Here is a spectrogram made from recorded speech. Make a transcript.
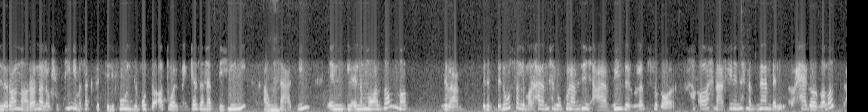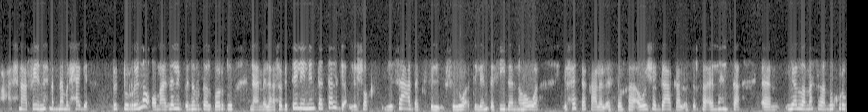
لرنا رنا لو شفتيني مسكت التليفون لمدة أطول من كذا نبهيني أو ساعديني؟ لأن لأن معظمنا بنبقى بنوصل لمرحلة إن إحنا بنكون عاملين عاملين زي الولاد الصغار. آه إحنا عارفين إن إحنا بنعمل حاجة غلط إحنا عارفين إن إحنا بنعمل حاجة بتضرنا ومع ذلك بنفضل برضو نعملها. فبالتالي إن أنت تلجأ لشخص يساعدك في, في الوقت اللي أنت فيه ده إن هو يحثك على الاسترخاء أو يشجعك على الاسترخاء إن أنت يلا مثلا نخرج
